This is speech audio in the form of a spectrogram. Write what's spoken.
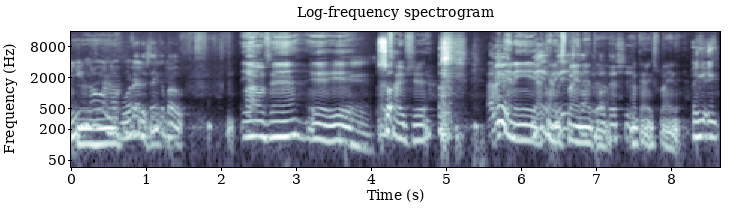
And you know enough You gotta think about. You know what I'm saying? Yeah, yeah. Yeah. That So- type shit. I, need- can't, even, me I can't explain that though. that. I can't explain it. G-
